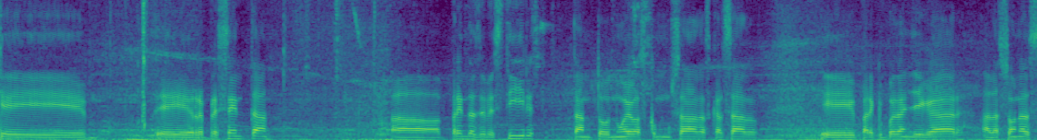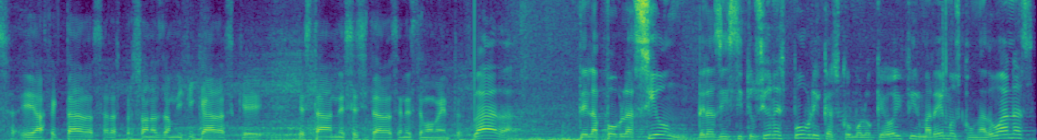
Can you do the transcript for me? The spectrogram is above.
que eh, representa uh, prendas de vestir, tanto nuevas como usadas, calzado, eh, para que puedan llegar a las zonas eh, afectadas, a las personas damnificadas que están necesitadas en este momento. De la población, de las instituciones públicas, como lo que hoy firmaremos con aduanas,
